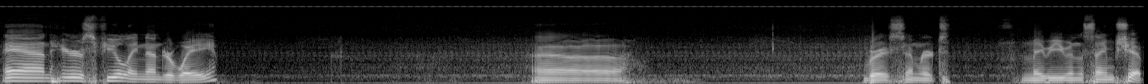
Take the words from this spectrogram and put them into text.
And here's fueling underway. Uh, very similar to maybe even the same ship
